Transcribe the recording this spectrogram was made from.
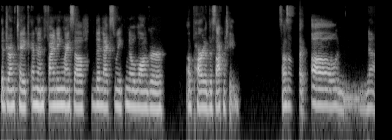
the drunk take, and then finding myself the next week no longer a part of the soccer team. So I was like, oh no.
